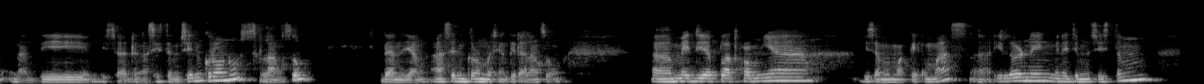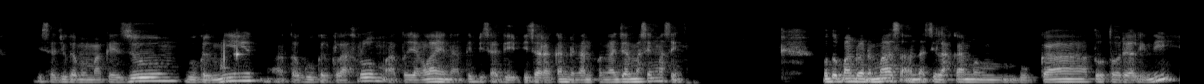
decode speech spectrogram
nanti bisa dengan sistem sinkronus langsung dan yang asinkronus yang tidak langsung. Eh, media platformnya bisa memakai emas, eh, e-learning management system, bisa juga memakai Zoom, Google Meet, atau Google Classroom, atau yang lain. Nanti bisa dibicarakan dengan pengajar masing-masing. Untuk panduan emas, Anda silahkan membuka tutorial ini,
